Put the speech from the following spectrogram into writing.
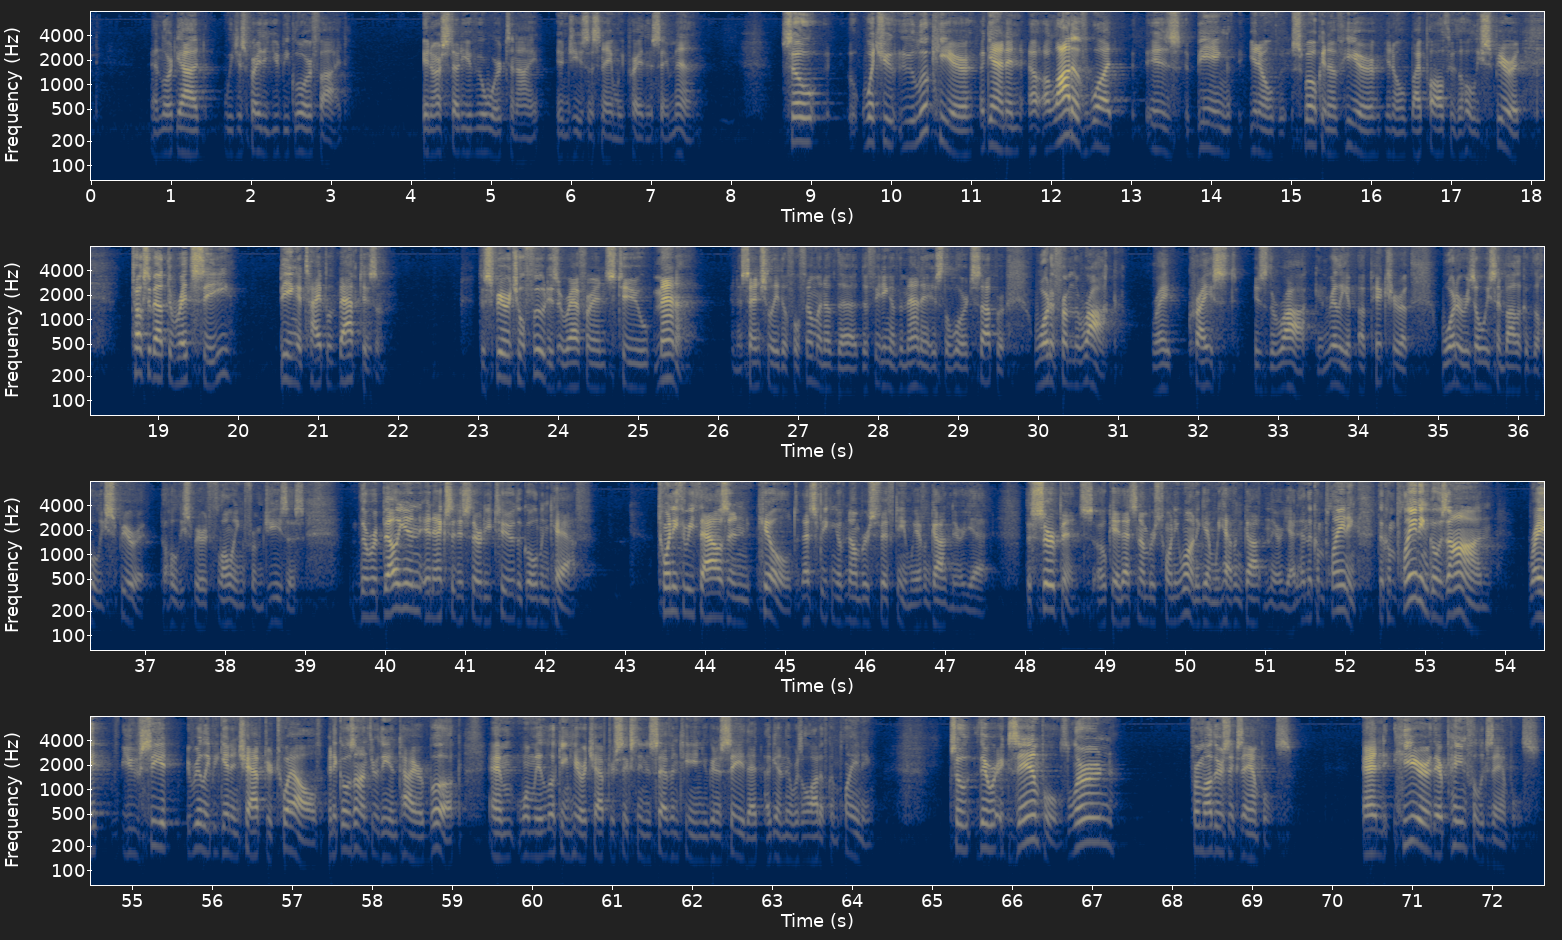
And Lord God, we just pray that you'd be glorified in our study of your word tonight. In Jesus' name we pray this. Amen. So, what you, you look here, again, and a, a lot of what is being, you know, spoken of here, you know, by Paul through the Holy Spirit, talks about the Red Sea being a type of baptism. The spiritual food is a reference to manna. And essentially, the fulfillment of the, the feeding of the manna is the Lord's Supper. Water from the rock, right? Christ is the rock. And really, a, a picture of water is always symbolic of the Holy Spirit, the Holy Spirit flowing from Jesus. The rebellion in Exodus 32, the golden calf. 23,000 killed. That's speaking of Numbers 15. We haven't gotten there yet. The serpents, okay, that's Numbers 21. Again, we haven't gotten there yet. And the complaining. The complaining goes on, right? You see it really begin in chapter 12, and it goes on through the entire book. And when we're looking here at chapter 16 and 17, you're going to see that, again, there was a lot of complaining. So there were examples. Learn from others' examples. And here, they're painful examples.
